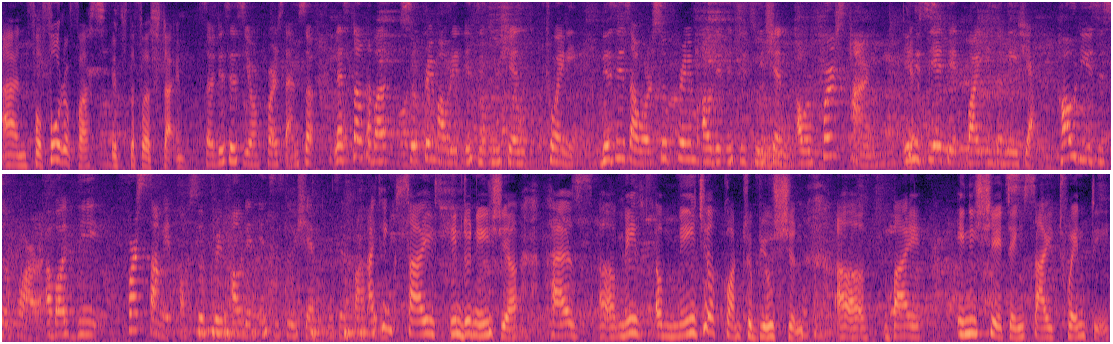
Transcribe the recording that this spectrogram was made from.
and for four of us, it's the first time. So this is your first time. So let's talk about Supreme Audit Institution 20. This is our Supreme Audit Institution, our first time initiated by Indonesia. How do you see so far about the first summit of Supreme Audit Institution? I think SAI Indonesia has uh, made a major contribution uh, by initiating SAI 20,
